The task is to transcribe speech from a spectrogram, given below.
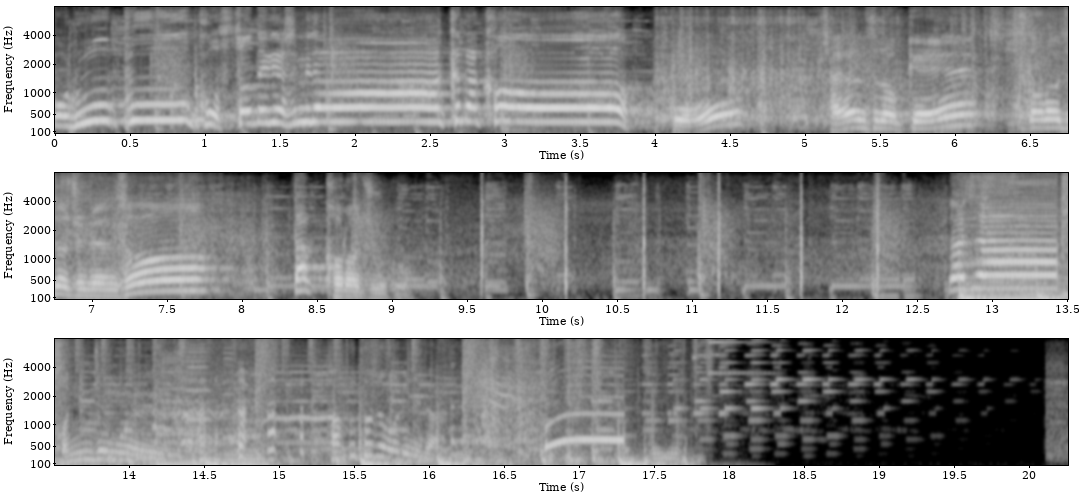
loop coaster 되겠습니다. 크다 커! 고 자연스럽게 떨어져 주면서 딱 걸어주고 짜잔! 건종을 다 흩어져 버립니다.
